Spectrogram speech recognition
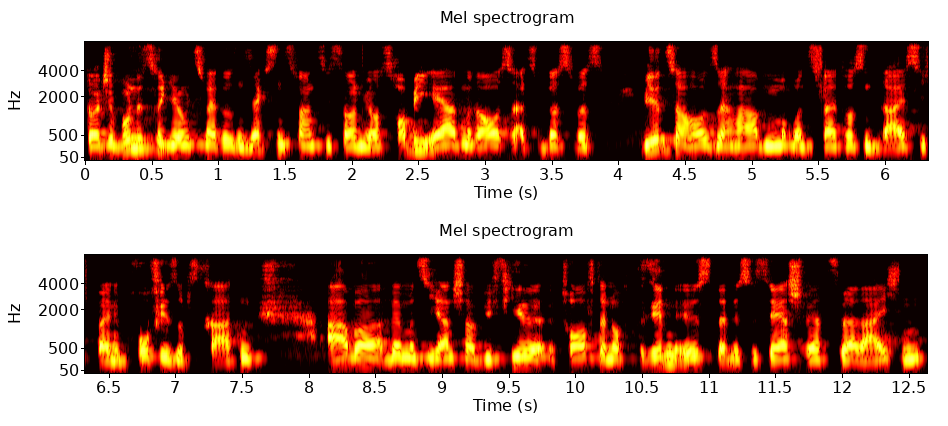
deutsche Bundesregierung 2026 sollen wir aus Hobbyerden raus, also das, was wir zu Hause haben und 2030 bei den Profisubstraten. Aber wenn man sich anschaut, wie viel Torf da noch drin ist, dann ist es sehr schwer zu erreichen.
